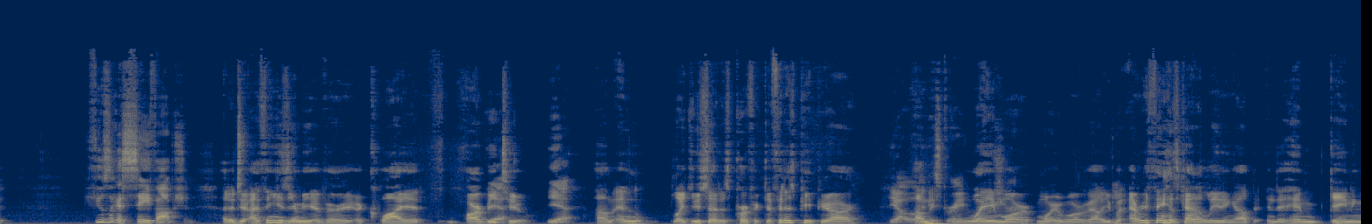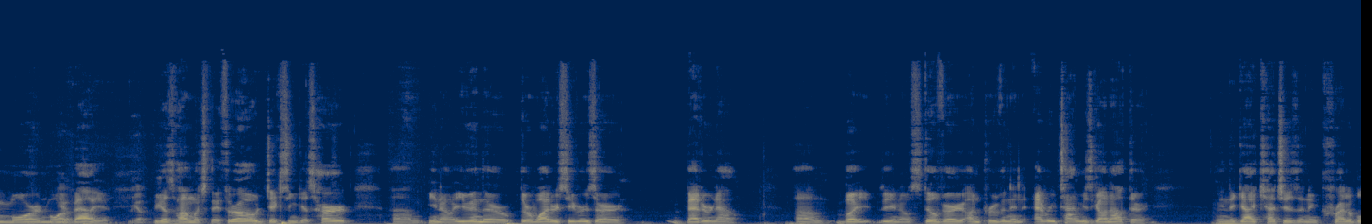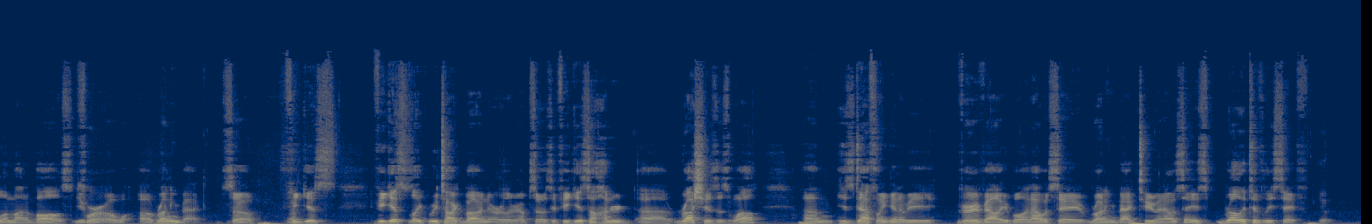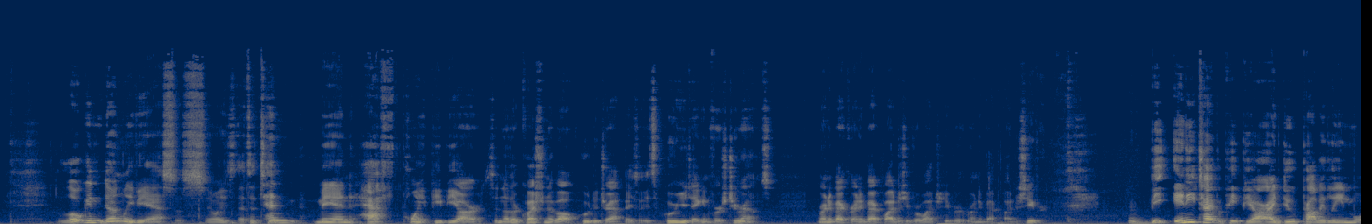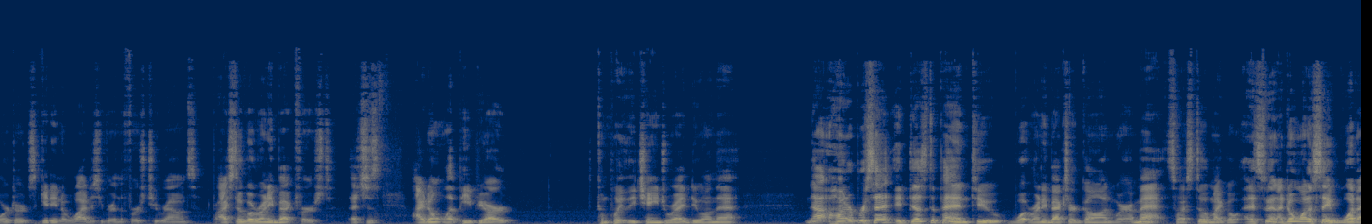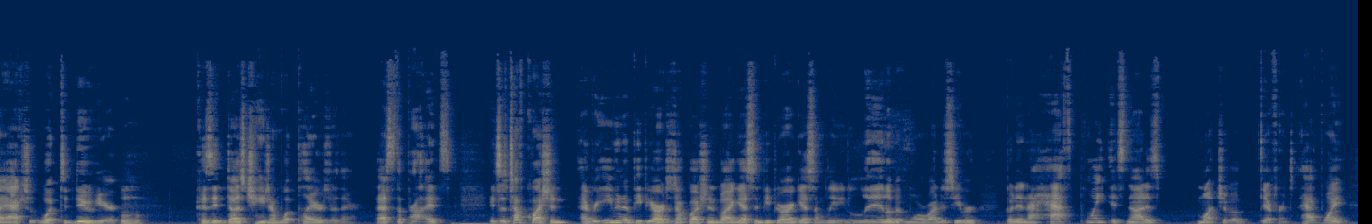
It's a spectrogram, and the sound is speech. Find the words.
He feels like a safe option. I do too. I think he's going to be a very a quiet RB two, Yeah. um, and like you said, is perfect. If it is PPR, Yeah, well, um, is great. way for sure. more, more, more value. But everything is kind of leading up into him gaining more and more Yep. value Yep. because of how much they throw. Dixon gets hurt. Um, you know, even their their wide receivers are better now, um, but you know, still very unproven. And every time he's gone out there, I mean, the guy catches an incredible amount of balls Yep. for a, a running back. So if he gets if he gets like we talked about in earlier episodes, if he gets hundred uh, rushes as well, um, he's definitely going to be very valuable. And I would say running back too. And I would say he's relatively safe. Logan Dunleavy asks us. So that's a ten man half point PPR. It's another question about who to draft. Basically, it's who are you taking first two rounds? Running back, running back, wide receiver, wide receiver, running back, wide receiver. Be any type of PPR, I do probably lean more towards getting a wide receiver in the first two rounds. I still go running back first. That's just I don't let PPR completely change where I do on that. Not 100%. It does depend to what running backs are gone where I'm at. So I still might go. I don't want to say what I actually what to do here mm-hmm. because it does change on what players are there. That's the pro. It's it's a tough question. Every even in PPR, it's a tough question. But I guess in PPR, I guess I'm leaning a little bit more wide receiver. But in a half point, it's not as much of a difference. Half point,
